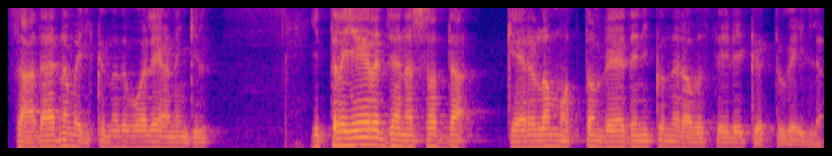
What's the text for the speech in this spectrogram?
സാധാരണ മരിക്കുന്നത് പോലെയാണെങ്കിൽ ഇത്രയേറെ ജനശ്രദ്ധ കേരളം മൊത്തം വേദനിക്കുന്നൊരവസ്ഥയിലേക്ക് എത്തുകയില്ല.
